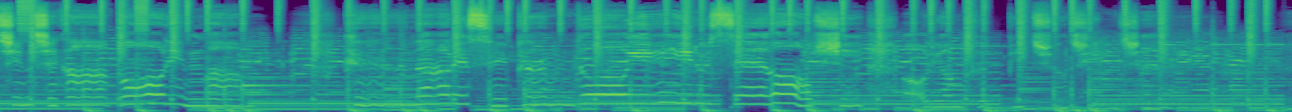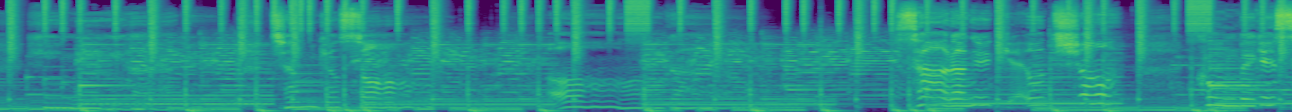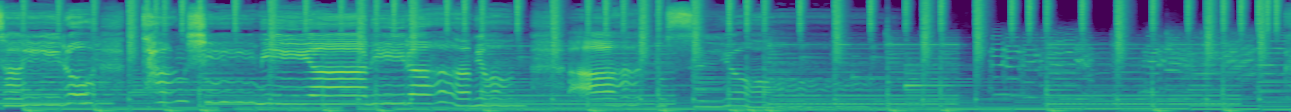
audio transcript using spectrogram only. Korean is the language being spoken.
없어진 채가 버린 맘 그날의 슬픔도 이룰 새 없이 어렴풋 비춰진 채 희미하게 잠겼어 어가. 사랑을 깨우쳐 공백의 사이로 아니라면 아 또 쓸려. 가.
